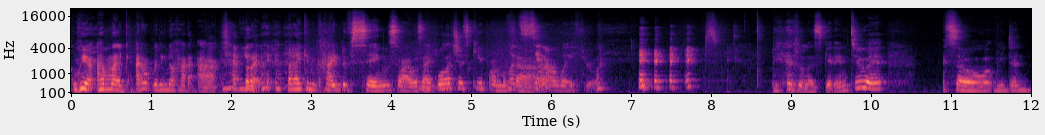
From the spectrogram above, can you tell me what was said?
We are, I'm like I don't really know how to act, Have but you- I but I can kind of sing, so I was like, well, let's just keep on with that. Let's sing our way through it. let's get into it. So we did.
